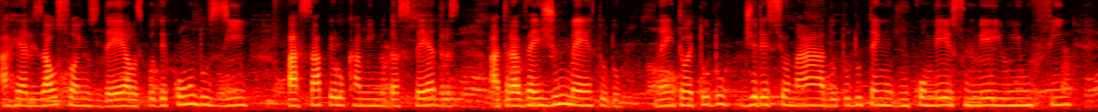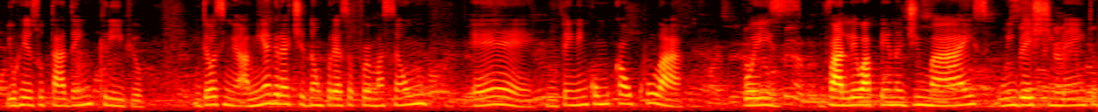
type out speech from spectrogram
a realizar os sonhos delas, poder conduzir, passar pelo caminho das pedras através de um método. Né? Então é tudo direcionado, tudo tem um começo, um meio e um fim e o resultado é incrível. Então assim, a minha gratidão por essa formação é, não tem nem como calcular, pois valeu a pena demais o investimento.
